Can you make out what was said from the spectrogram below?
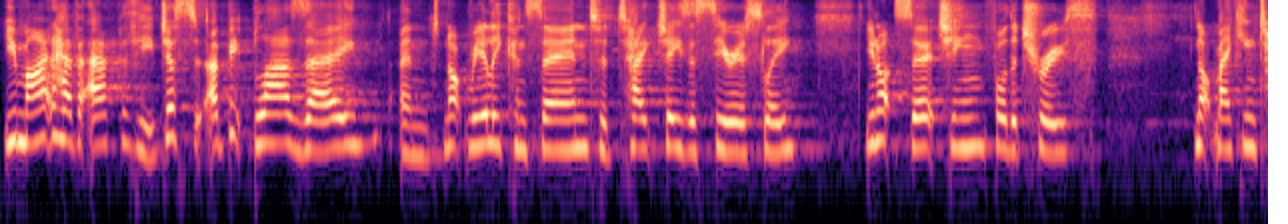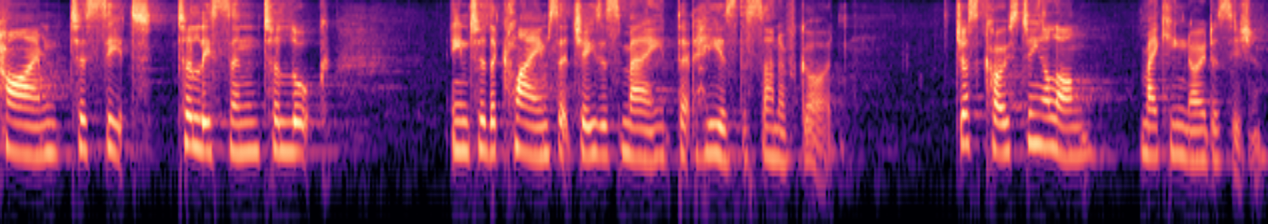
You might have apathy, just a bit blase and not really concerned to take Jesus seriously. You're not searching for the truth, not making time to sit to listen, to look into the claims that Jesus made that he is the Son of God. Just coasting along, making no decision.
